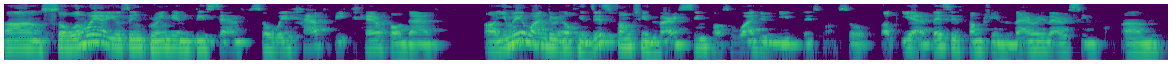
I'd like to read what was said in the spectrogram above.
Um, so when we are using gradient descent, so we have to be careful that uh, you may wondering, okay, this function is very simple, so why do you need this one? So uh, yeah, this is function is very, very simple. Um,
